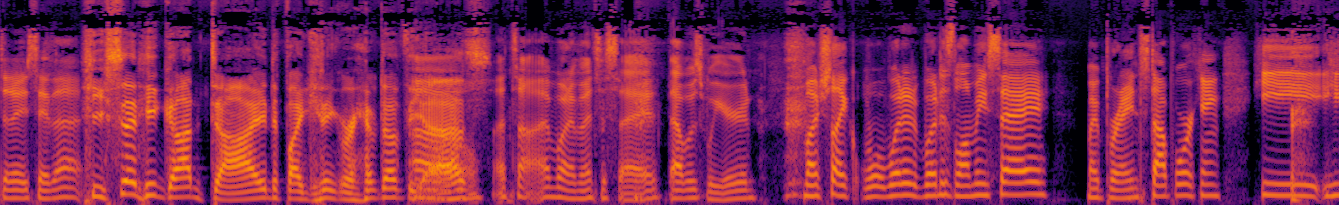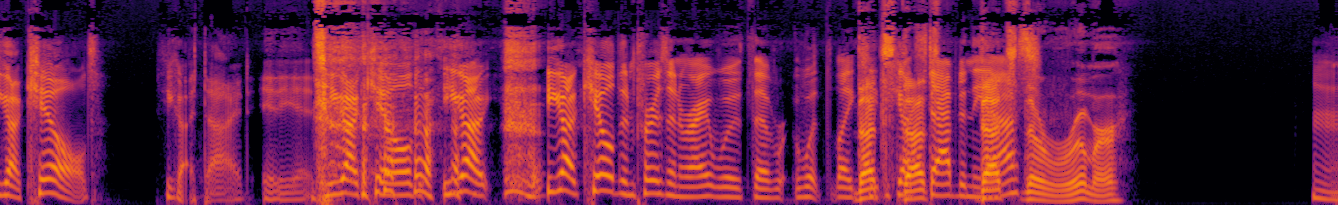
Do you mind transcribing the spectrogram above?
Did I say that? He said he got died by getting rammed up the oh, ass. That's not what I meant to say. That was weird. Much like what did what does Lummy say? My brain stopped working. He he got killed. He got died, idiot. He got killed. He got he got killed in prison, right? With the with like he- That's he got that's stabbed in the that's ass. the rumor. Hmm.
